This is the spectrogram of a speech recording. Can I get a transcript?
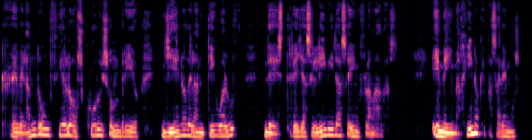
revelando un cielo oscuro y sombrío lleno de la antigua luz de estrellas lívidas e inflamadas. Y me imagino que pasaremos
